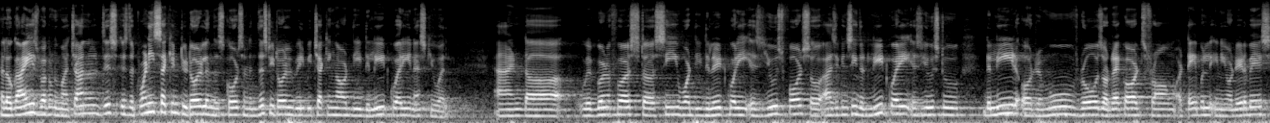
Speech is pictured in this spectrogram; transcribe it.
Hello guys, welcome to my channel. This is the 22nd tutorial in this course and in this tutorial we'll be checking out the delete query in SQL. And uh, we're going to first uh, see what the delete query is used for. So as you can see the delete query is used to delete or remove rows or records from a table in your database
